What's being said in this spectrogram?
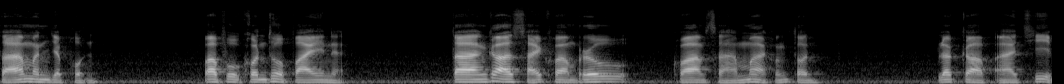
สามัญญผล ว่าผู้คนทั่วไปเนี่ยต่างก็อาศัยความรู้ความสามารถของตน ประกอบอาชีพ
